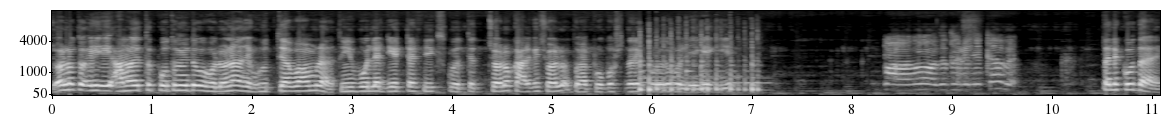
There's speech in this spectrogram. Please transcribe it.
চলো তো এই আমাদের তো প্রথমেই তো হলো না যে ঘুরতে যাব আমরা। তুমি বললে ডেটটা ফিক্স করতে। চলো কালকে চলো তোমার প্রপোজটা তাহলে করে দেবো লেগে গিয়ে। তাহলে কোথায়?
